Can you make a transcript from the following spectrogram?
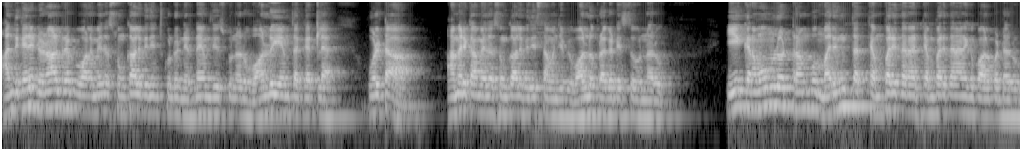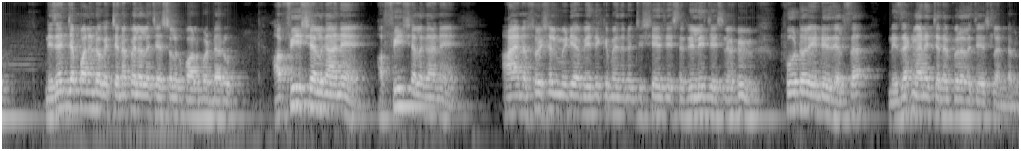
అందుకని డొనాల్డ్ ట్రంప్ వాళ్ళ మీద సుంకాలు విధించుకుంటూ నిర్ణయం తీసుకున్నారు. వాళ్ళు ఏం తగ్గట్లే. ఉల్టా అమెరికా మీద సుంకాలు విధిస్తామని చెప్పి వాళ్ళు ప్రకటిస్తూ ఉన్నారు. ఈ క్రమంలో ట్రంప్ మరింత టెంపరితన టెంపరితనానికి పాల్పడ్డారు. నిజం చెప్పాలంటే ఒక చిన్నపిల్లల చేష్టలకు పాల్పడ్డారు. అఫీషియల్గానే అఫీషియల్గానే ఆయన సోషల్ మీడియా వేదిక మీద నుంచి షేర్ చేసిన రిలీజ్ చేసిన ఫోటోలు ఏంటివి తెలుసా? నిజంగానే చిన్నపిల్లల చేష్టలు అంటారు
